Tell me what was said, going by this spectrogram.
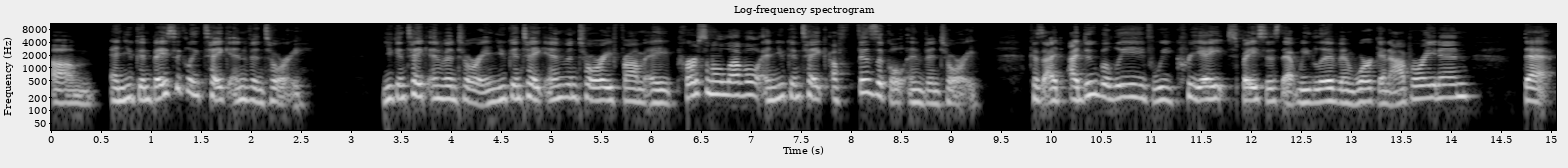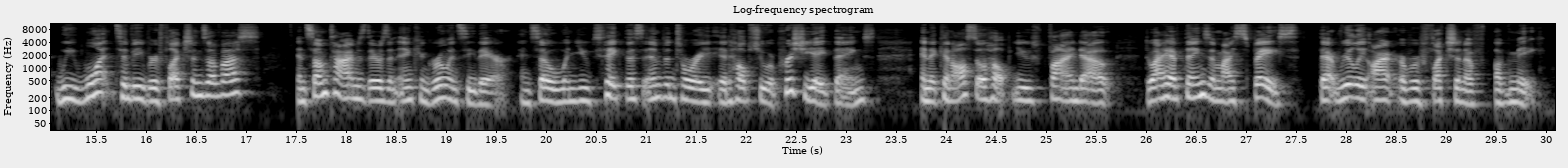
um, and you can basically take inventory. You can take inventory, and you can take inventory from a personal level, and you can take a physical inventory. Because I, I do believe we create spaces that we live and work and operate in that we want to be reflections of us. And sometimes there's an incongruency there. And so when you take this inventory, it helps you appreciate things and it can also help you find out do I have things in my space that really aren't a reflection of, of me?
